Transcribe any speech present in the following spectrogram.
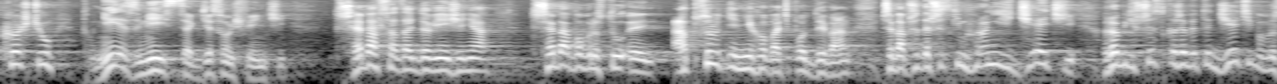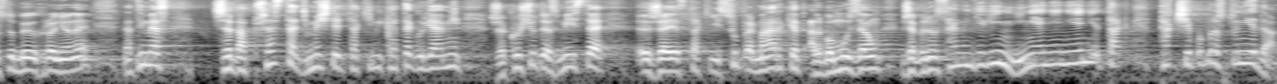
Kościół to nie jest miejsce, gdzie są święci. Trzeba wsadzać do więzienia, trzeba po prostu y, absolutnie nie chować pod dywan, trzeba przede wszystkim chronić dzieci, robić wszystko, żeby te dzieci po prostu były chronione. Natomiast trzeba przestać myśleć takimi kategoriami, że Kościół to jest miejsce, że jest taki supermarket albo muzeum, że będą sami niewinni. Nie, nie, nie, nie, tak, tak się po prostu nie da.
